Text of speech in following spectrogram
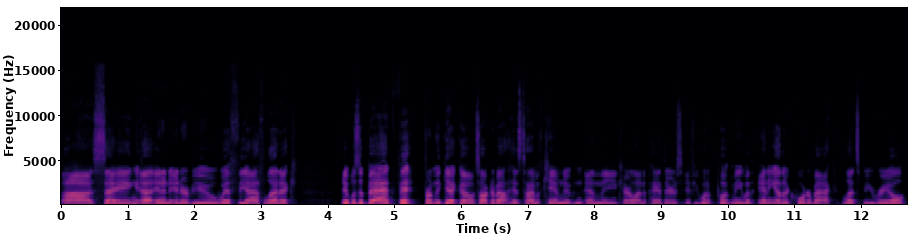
uh, saying uh, in an interview with the Athletic. It was a bad fit from the get go, talking about his time with Cam Newton and the Carolina Panthers. If you would have put me with any other quarterback, let's be real,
